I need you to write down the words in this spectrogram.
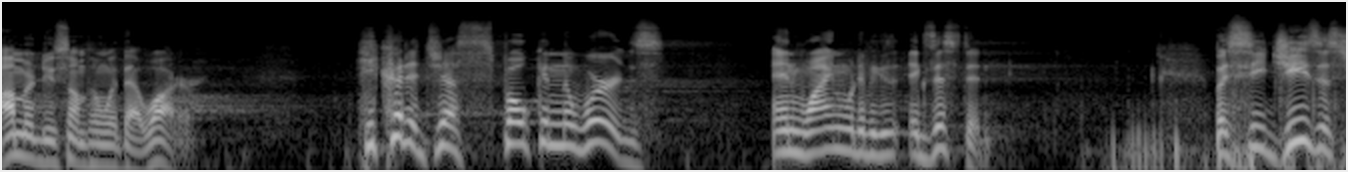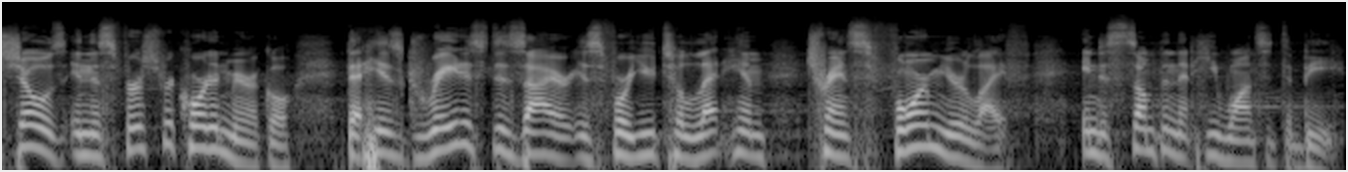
I'm gonna do something with that water? He could have just spoken the words, and wine would have existed. But see, Jesus shows in this first recorded miracle that his greatest desire is for you to let him transform your life into something that he wants it to be.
